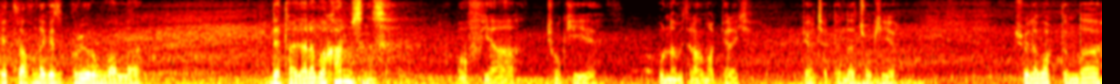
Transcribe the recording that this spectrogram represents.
Etrafında gezip duruyorum vallahi. Detaylara bakar mısınız? Of ya çok iyi. Bundan bir tane almak gerek. Gerçekten de çok iyi. Şöyle baktığımda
